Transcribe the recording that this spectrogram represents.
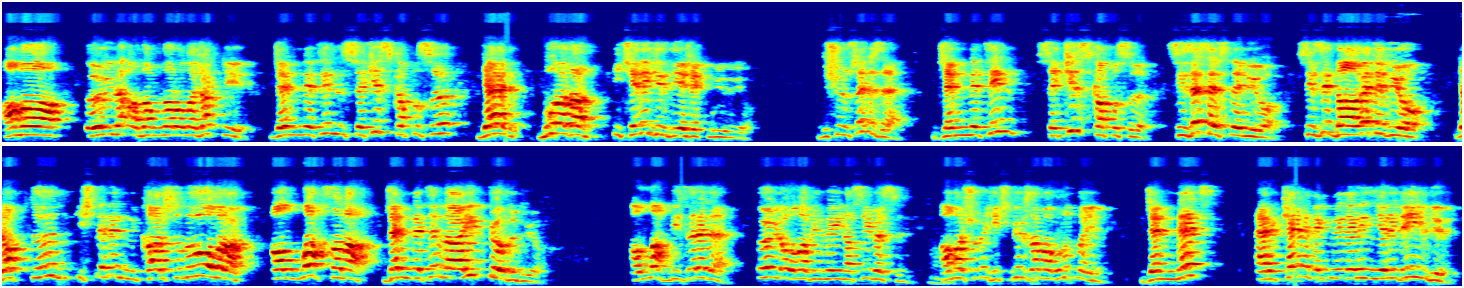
Ama öyle adamlar olacak ki cennetin sekiz kapısı gel buradan içeri gir diyecek buyuruyor. Düşünsenize cennetin sekiz kapısı size sesleniyor, sizi davet ediyor. Yaptığın işlerin karşılığı olarak Allah sana cenneti layık gördü diyor. Allah bizlere de öyle olabilmeyi nasip etsin. Ama şunu hiçbir zaman unutmayın. Cennet erken emeklilerin yeri değildir.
